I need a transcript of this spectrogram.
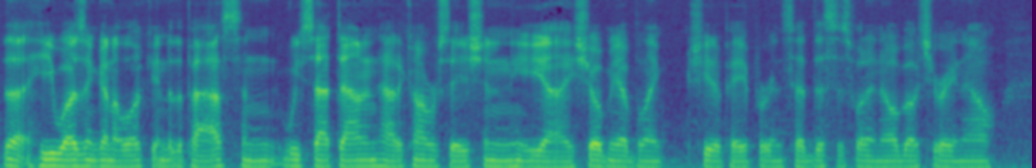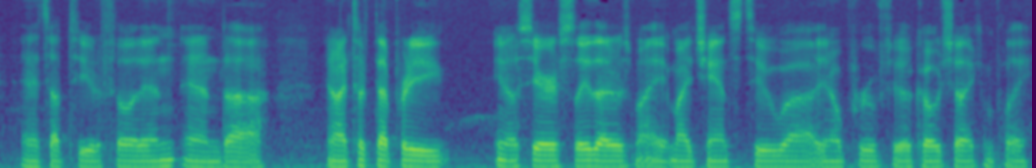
that he wasn't going to look into the past, and we sat down and had a conversation. And he uh, he showed me a blank sheet of paper and said, "This is what I know about you right now, and it's up to you to fill it in." And uh, you know, I took that pretty you know seriously. That it was my my chance to uh, you know prove to a coach that I can play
